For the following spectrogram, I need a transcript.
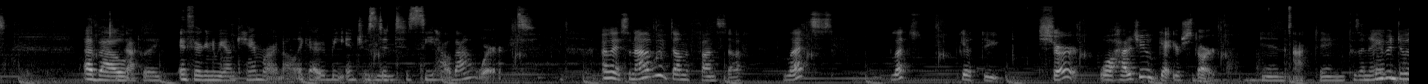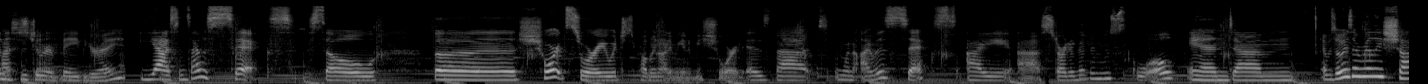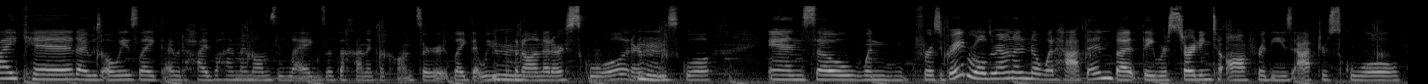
about Exactly. if they're going to be on camera or not. Like I would be interested Mm-hmm. to see how that worked. Okay, so now that we've done the fun stuff, let's let's get deep. Sure. Well, how did you get your start in acting? Because I know Good you've been doing this since you were a baby, right? Yeah, since I was six. So the short story, which is probably not even going to be short, is that when I was six, I uh, started at a new school, and um, I was always a really shy kid. I was always like, I would hide behind my mom's legs at the Hanukkah concert, like that we would put on at our school, at our preschool. And so when first grade rolled around, I don't know what happened, but they were starting to offer these after school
